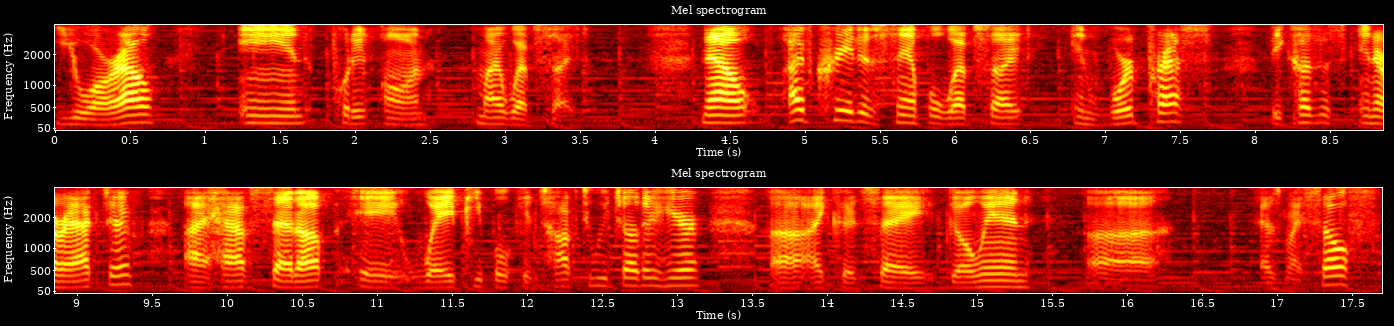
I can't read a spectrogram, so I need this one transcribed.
URL and put it on my website. Now, I've created a sample website in WordPress. Because it's interactive, I have set up a way people can talk to each other here. Uh, I could say, go in uh, as myself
